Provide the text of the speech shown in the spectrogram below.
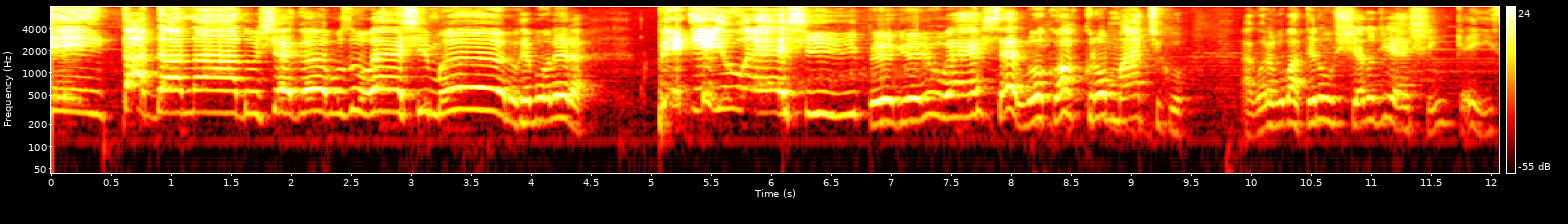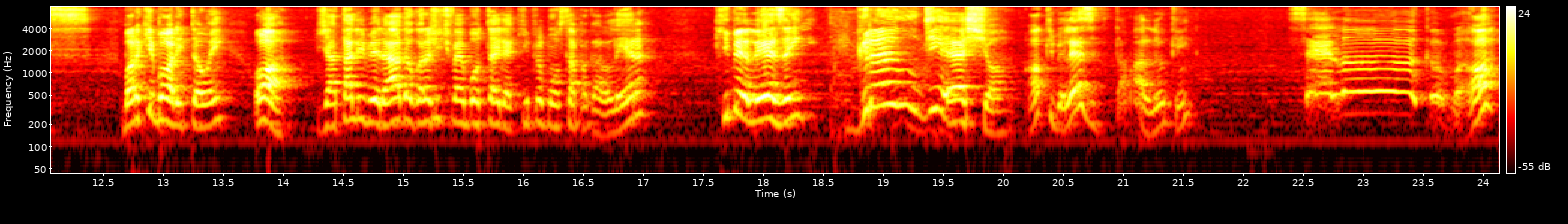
Eita danado, chegamos no Ash, mano, Reboleira. Peguei o Ash, peguei o Ash, cê é louco, ó, cromático. Agora eu vou bater no Shadow de Ash, hein, que isso. Bora que bora então, hein. Ó, já tá liberado, agora a gente vai botar ele aqui pra mostrar pra galera. Que beleza, hein. Grande Ash, ó. Ó que beleza, tá maluco, hein. Cê é louco, mano. Ó,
